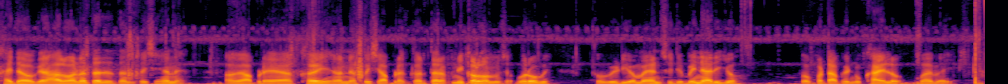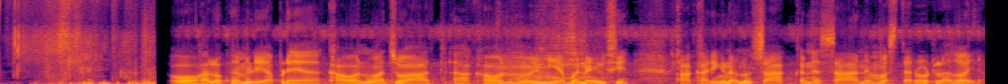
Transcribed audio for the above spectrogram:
ખાધા વગર હાલવા નતા જતા ને પછી હે ને, હવે આપણે ખાઈ અને પછી આપણે ઘર તરફ નીકળવાનું છે, બરોબર? તો વિડીયોમાં એન સુધી બનાવી રહીજો. તો ફટાફટનું ખાઈ લો. બાય બાય. તો હાલો ફેમિલી આપણે ખાવાનું આ જો આ ખાવાનું મમ્મીએ બનાવ્યું છે. આખા રીંગણાનું શાક અને સા અને મસ્ત રોટલા જોઈ લો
